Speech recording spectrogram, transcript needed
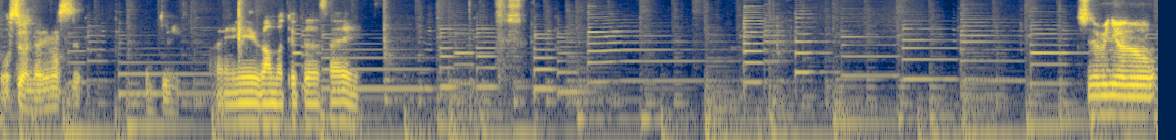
お世話になりますよ。本当に。はい、頑張ってください。ちなみにあの、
